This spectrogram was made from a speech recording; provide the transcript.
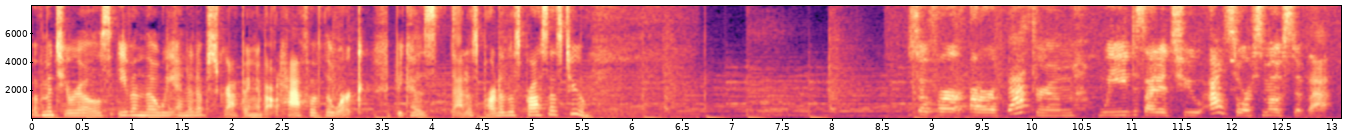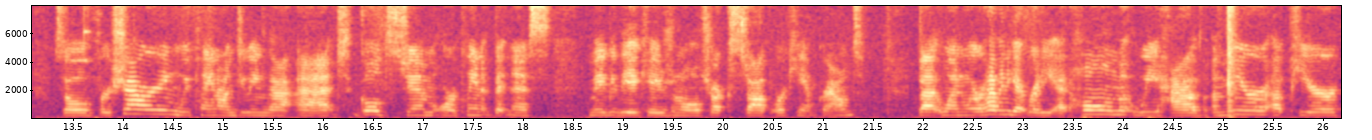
of materials, even though we ended up scrapping about half of the work, because that is part of this process too. So for our bathroom, we decided to outsource most of that. So for showering, we plan on doing that at Gold's Gym or Planet Fitness, maybe the occasional truck stop or campground. But when we're having to get ready at home, we have a mirror up here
